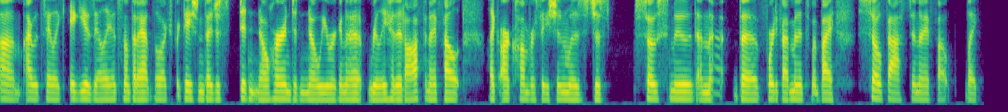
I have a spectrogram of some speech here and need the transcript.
um, I would say like Iggy Azalea. It's not that I had low expectations. I just didn't know her and didn't know we were gonna really hit it off. And I felt like our conversation was just so smooth, and the the forty five minutes went by so fast, and I felt like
